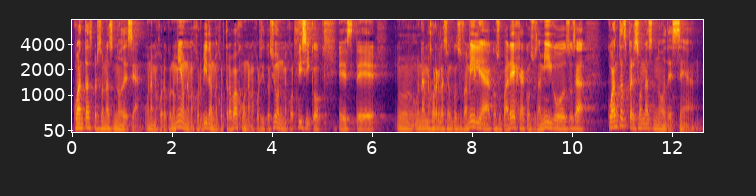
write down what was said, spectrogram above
¿cuántas personas no desean una mejor economía, una mejor vida, un mejor trabajo, una mejor situación, un mejor físico, este, una mejor relación con su familia, con su pareja, con sus amigos? O sea, ¿Cuántas personas no desean?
